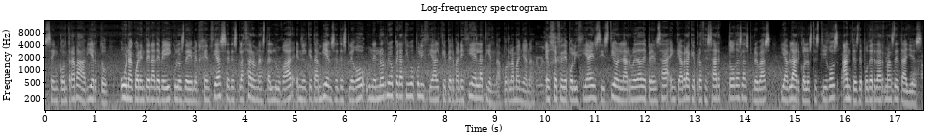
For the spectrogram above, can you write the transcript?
se encontraba abierto. Una cuarentena de vehículos de emergencias se desplazaron hasta el lugar en el que también se desplegó un enorme operativo policial que permanecía en la tienda por la mañana. El jefe de policía insistió en la rueda de prensa en que habrá que procesar todas las pruebas y hablar con los testigos antes de poder dar más detalles.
